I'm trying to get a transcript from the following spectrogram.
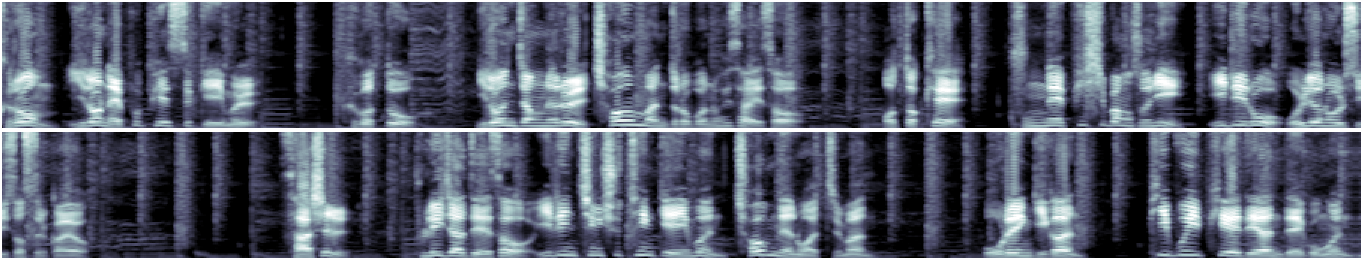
그럼 이런 FPS 게임을 그것도 이런 장르를 처음 만들어 본 회사에서 어떻게 국내 PC방 순위 1위로 올려놓을 수 있었을까요? 사실 블리자드에서 1인칭 슈팅 게임은 처음 내놓았지만 오랜 기간 PVP에 대한 내공은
